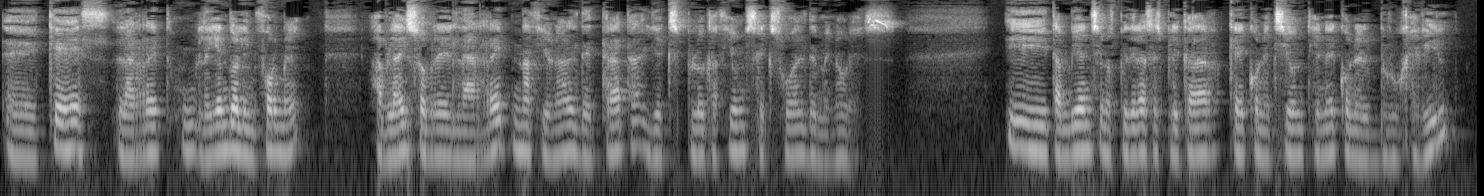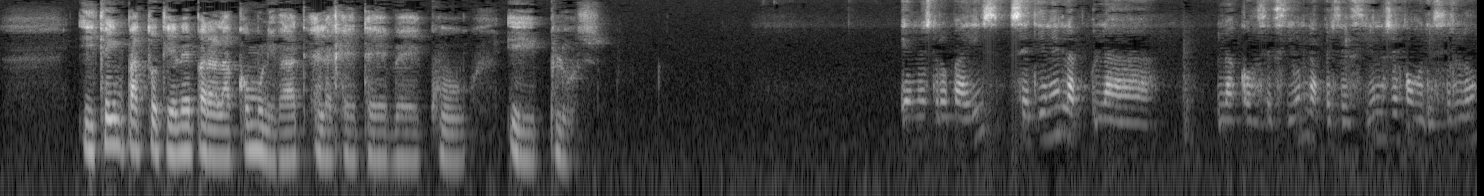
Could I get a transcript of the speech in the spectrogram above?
eh, qué es la red? Leyendo el informe, habláis sobre la Red Nacional de Trata y Explotación Sexual de Menores. Y también si nos pudieras explicar qué conexión tiene con el brujeril y qué impacto tiene para la comunidad LGTBQI. En nuestro país se tiene la, la, la concepción, la percepción, no sé cómo decirlo,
